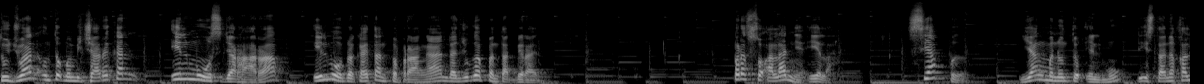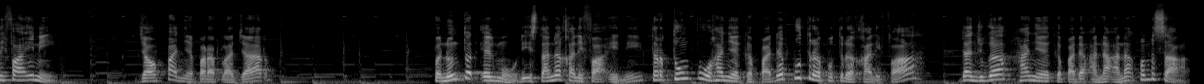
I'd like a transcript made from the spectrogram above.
Tujuan untuk membicarakan ilmu sejarah Arab, ilmu berkaitan peperangan dan juga pentadbiran. Persoalannya ialah, siapa yang menuntut ilmu di istana khalifah ini? Jawapannya para pelajar, penuntut ilmu di istana khalifah ini tertumpu hanya kepada putera-putera khalifah dan juga hanya kepada anak-anak pembesar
